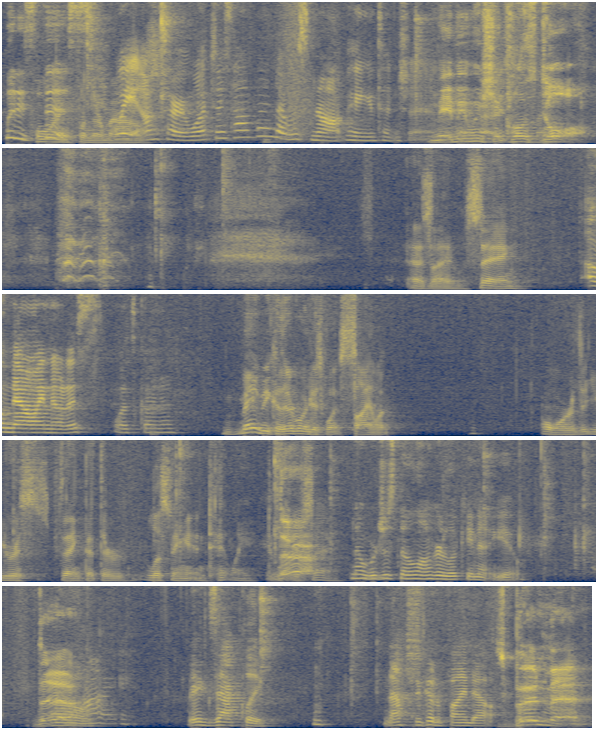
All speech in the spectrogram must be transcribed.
What is pouring this? from their mouths. Wait, I'm sorry. What just happened? I was not paying attention. Maybe we should close door. As I was saying, Oh, now I notice what's going on. maybe because everyone just went silent. Or that you just think that they're listening intently to what you're saying. No, we're just no longer looking at you. There. Oh. Hi. Exactly. now she's gonna find out. It's Birdman.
